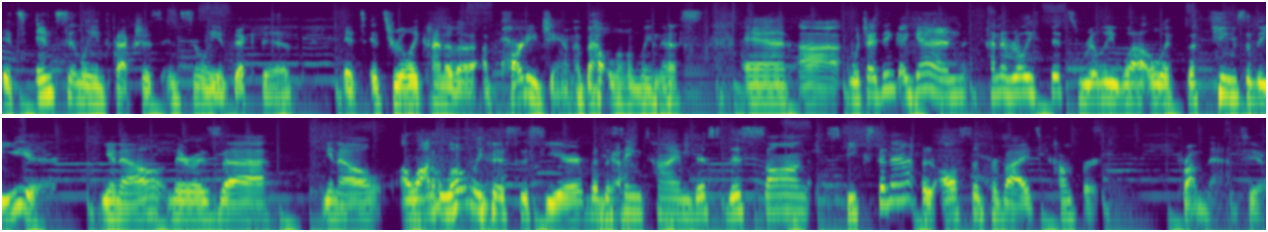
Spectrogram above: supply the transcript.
it's instantly infectious, instantly addictive. It's, it's really kind of a, a party jam about loneliness, and uh, which I think, again, kind of really fits really well with the themes of the year. You know, there was, uh, you know, a lot of loneliness this year, but at the same time, this this song speaks to that, but it also provides comfort from that too.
